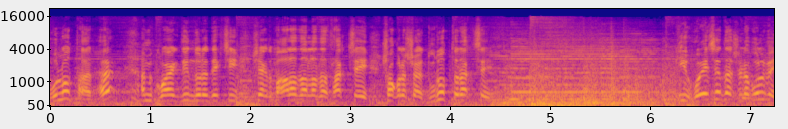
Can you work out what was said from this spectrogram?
হলো তার হ্যাঁ? আমি কয়েকদিন ধরে দেখছি সে একদম আলাদা আলাদা থাকছে, সকলের সঙ্গে দূরত্ব রাখছে। কি হয়েছে তা সেটা বলবে?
